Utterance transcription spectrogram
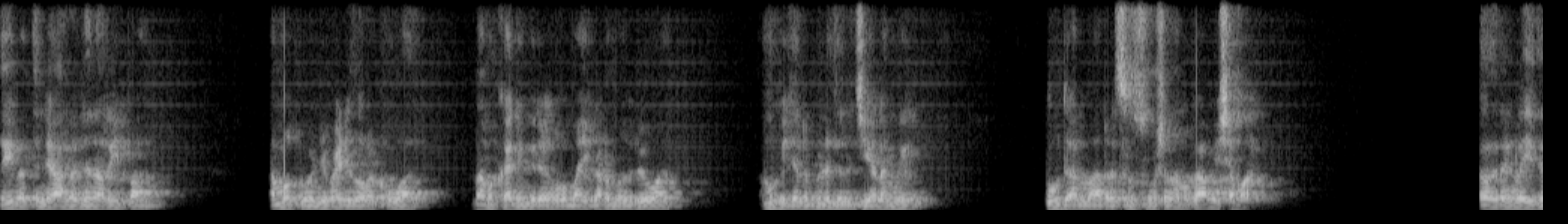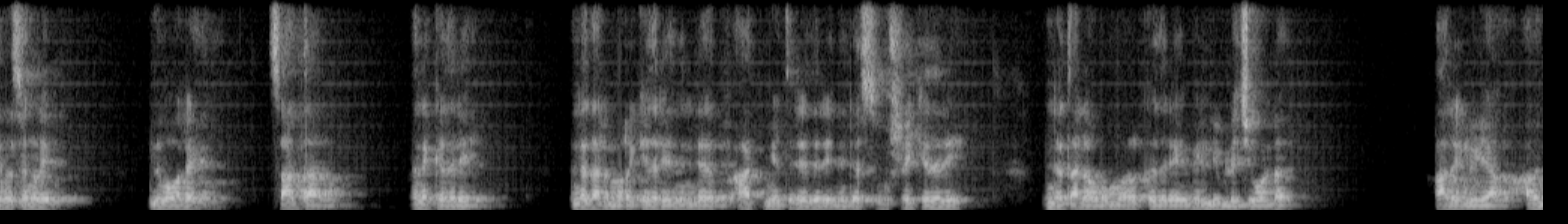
ദൈവത്തിന്റെ ആലോചന അറിയിപ്പാൻ നമുക്ക് വേണ്ടി വഴി തുറക്കുവാൻ നമുക്ക് അനുഗ്രഹങ്ങളുമായി കടന്നു വരുവാൻ നമുക്ക് ചില വിടുതൽ ചെയ്യണമെങ്കിൽ ദൂതന്മാരുടെ ശുശ്രൂഷ നമുക്ക് ആവശ്യമാണ്. സഹോദരങ്ങളെ ഈ ദിവസങ്ങളിൽ ഇതുപോലെ സാത്താൻ നിനക്കെതിരെ നിന്റെ തലമുറയ്ക്കെതിരെ നിന്റെ ആത്മീയത്തിനെതിരെ നിന്റെ ശുശ്രൂഷയ്ക്കെതിരെ നിന്റെ തലമുറകൾക്കെതിരെ വെല്ലുവിളിച്ചുകൊണ്ട് ആലയിലുയ അവൻ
